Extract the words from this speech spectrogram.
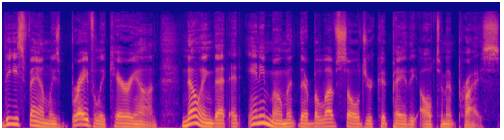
These families bravely carry on, knowing that at any moment their beloved soldier could pay the ultimate price.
